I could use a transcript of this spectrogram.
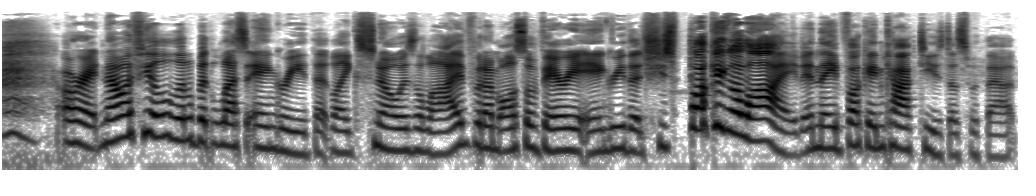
All right, now I feel a little bit less angry that like Snow is alive, but I'm also very angry that she's fucking alive and they fucking cock teased us with that.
